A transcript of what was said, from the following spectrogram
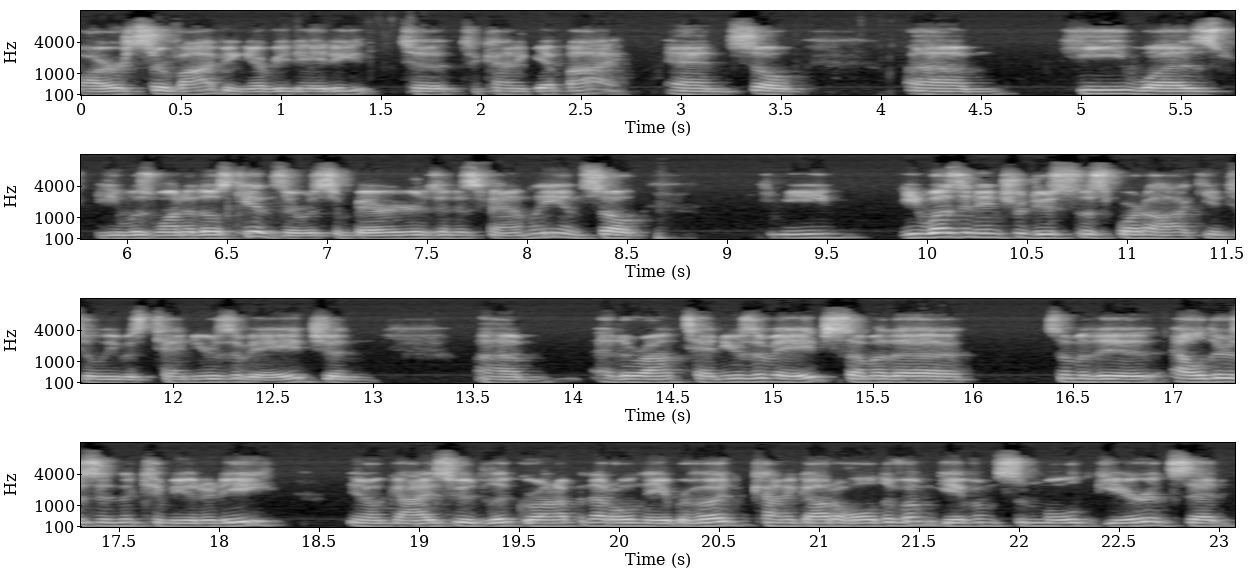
are surviving every day to to, to kind of get by. And so um, he was he was one of those kids. There was some barriers in his family, and so he he wasn't introduced to the sport of hockey until he was 10 years of age. And um, at around 10 years of age, some of the some of the elders in the community, you know, guys who had grown up in that whole neighborhood, kind of got a hold of him, gave him some old gear, and said,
